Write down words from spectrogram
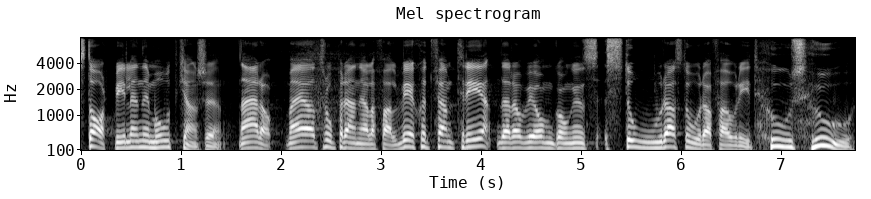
Startbilen emot kanske. Nej då, men jag tror på den i alla fall. V75 3, där har vi omgångens stora, stora favorit. Who's Who?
